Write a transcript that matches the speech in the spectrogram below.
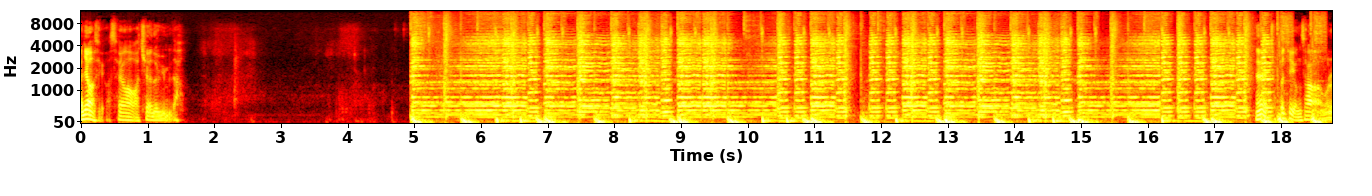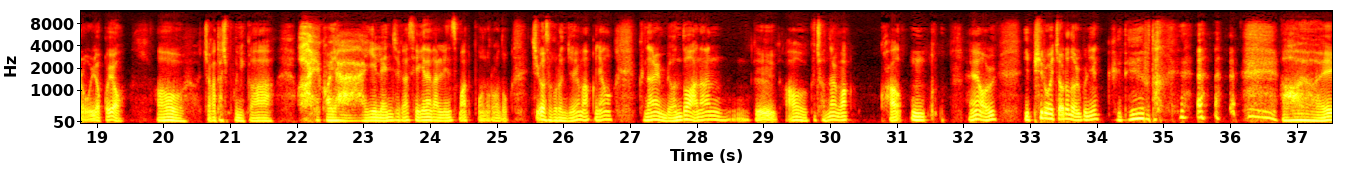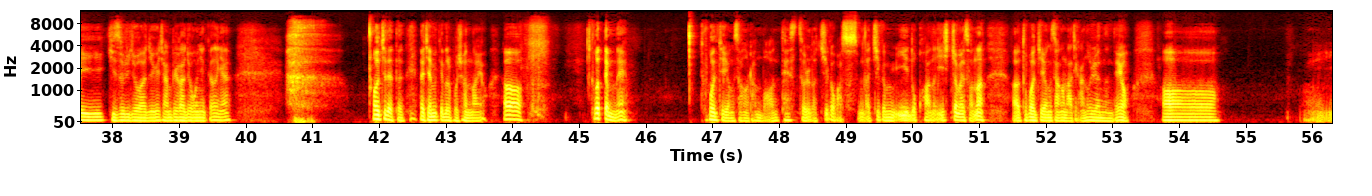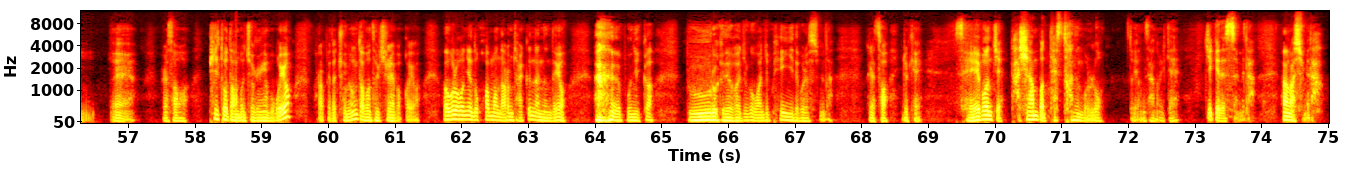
안녕하세요. 서영아와 최현욱입니다. 네, 첫 번째 영상을 올렸고요. 어우, 제가 다시 보니까, 아이고야, 이 렌즈가 세 개나 달린 스마트폰으로도 찍어서 그런지, 막 그냥, 그날 면도 안 한, 그, 아우, 그 전날 막, 광, 음, 예, 피로에 쩔은 얼굴이 그대로다. 아, 이 기술이 좋아지고 장비 가져오니까 그냥, 하, 어찌됐든, 재밌게들 보셨나요? 어, 그것 때문에, 두 번째 영상을 한번 테스트를 찍어 봤었습니다. 지금 이 녹화하는 이 시점에서는 어, 두 번째 영상은 아직 안 올렸는데요. 어, 이, 예, 그래서 필터도 한번 적용해 보고요. 바로 앞에다 조명도 한번 설치를 해 볼까요. 어, 그러고 이제 녹화 한번 나름 잘 끝났는데요. 보니까 누렇게 되어 가지고 완전 페인이 돼 버렸습니다. 그래서 이렇게 세 번째 다시 한번 테스트하는 걸로 또 영상을 이렇게 찍게 됐습니다. 반갑습니다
